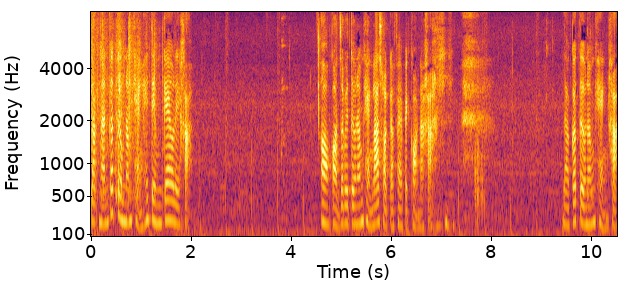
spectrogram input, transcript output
จากนั้นก็เติมน้ำแข็งให้เต็มแก้วเลยค่ะอ๋อก่อนจะไปเติมน้ำแข็งราดช็อตกาแฟไปก่อนนะคะ แล้วก็เติมน้ำแข็งค่ะ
